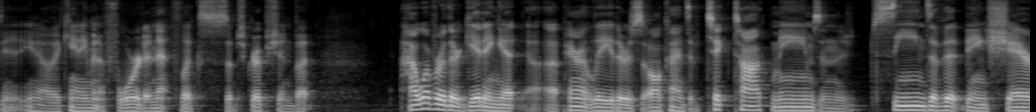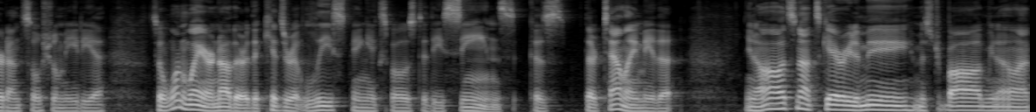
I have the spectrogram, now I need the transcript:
you know, they can't even afford a Netflix subscription. But however they're getting it, apparently there's all kinds of TikTok memes and scenes of it being shared on social media. So, one way or another, the kids are at least being exposed to these scenes because they're telling me that you know, oh, it's not scary to me, Mr. Bob, you know,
